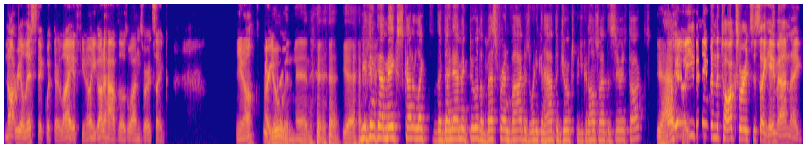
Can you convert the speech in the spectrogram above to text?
not realistic with their life. You know, you got to have those ones where it's like, you know, are you're doing, man. yeah. Do you think that makes kind of like the dynamic duo, the best friend vibe is when you can have the jokes, but you can also have the serious talks? You Oh, have yeah, even even the talks where it's just like, hey man, like,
